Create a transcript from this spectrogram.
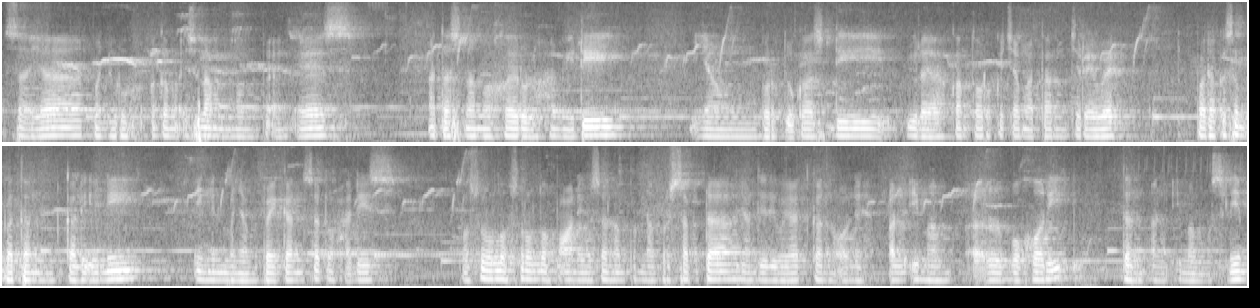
Saya penyuruh agama Islam non PNS atas nama Khairul Hamidi yang bertugas di wilayah kantor Kecamatan Cereweh. Pada kesempatan kali ini ingin menyampaikan satu hadis. Rasulullah Shallallahu Alaihi Wasallam pernah bersabda yang diriwayatkan oleh Al Imam Al Bukhari dan Al Imam Muslim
